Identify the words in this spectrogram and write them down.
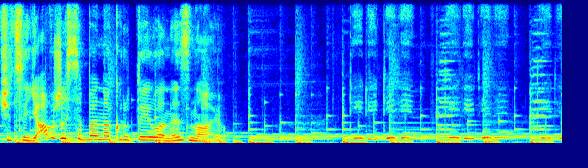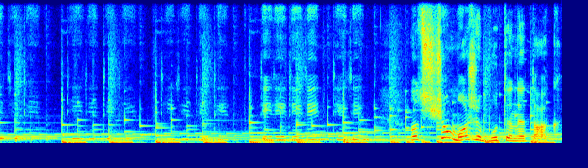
Чи це я вже себе накрутила, не знаю. От що може бути не так?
